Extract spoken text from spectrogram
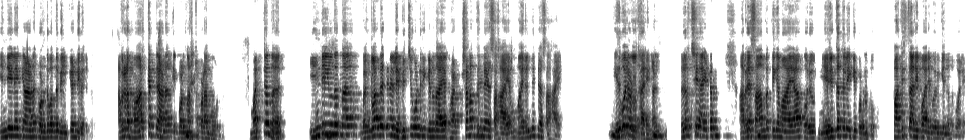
ഇന്ത്യയിലേക്കാണ് കൊണ്ടുവന്ന് വിൽക്കേണ്ടി വരുന്നത്. അവരുടെ മാർക്കറ്റാണ് ഇപ്പോൾ നഷ്ടപ്പെടാൻ പോകുന്നത്. മറ്റൊന്ന് ഇന്ത്യയിൽ നിന്ന് ബംഗ്ലാദേശിന് ലഭിച്ചുകൊണ്ടിരിക്കുന്നതായ ഭക്ഷണത്തിന്റെ സഹായം മരുന്നിന്റെ സഹായം. ഇതുപോലെയുള്ള കാര്യങ്ങൾ തീർച്ചയായിട്ടും അവരെ സാമ്പത്തികമായ ഒരു ഞെരുക്കത്തിലേക്ക് കൊണ്ടുപോകും. പാകിസ്ഥാൻ ഇപ്പോൾ അനുഭവിക്കുന്നത് പോലെ.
